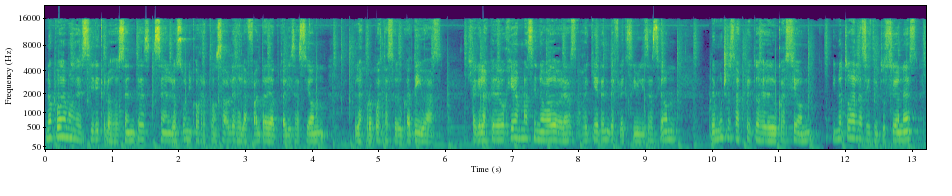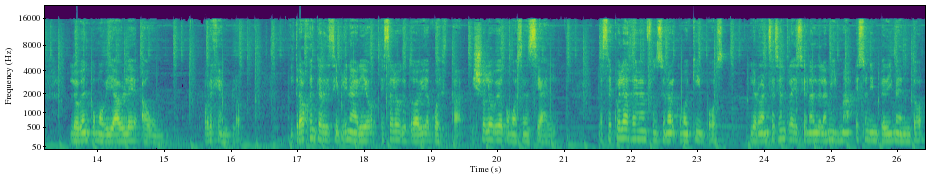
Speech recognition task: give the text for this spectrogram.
No podemos decir que los docentes sean los únicos responsables de la falta de actualización de las propuestas educativas, ya que las pedagogías más innovadoras requieren de flexibilización de muchos aspectos de la educación y no todas las instituciones lo ven como viable aún. Por ejemplo, el trabajo interdisciplinario es algo que todavía cuesta y yo lo veo como esencial. Las escuelas deben funcionar como equipos y la organización tradicional de la misma es un impedimento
